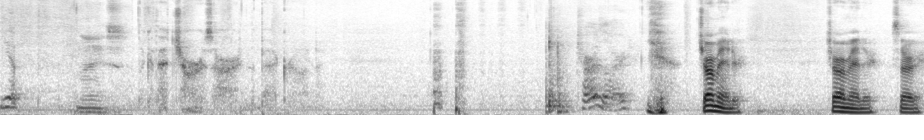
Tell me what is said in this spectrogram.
Yep. Nice. Look at that Charizard in the background. Charizard. Yeah. Charmander. Charmander. Sorry.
